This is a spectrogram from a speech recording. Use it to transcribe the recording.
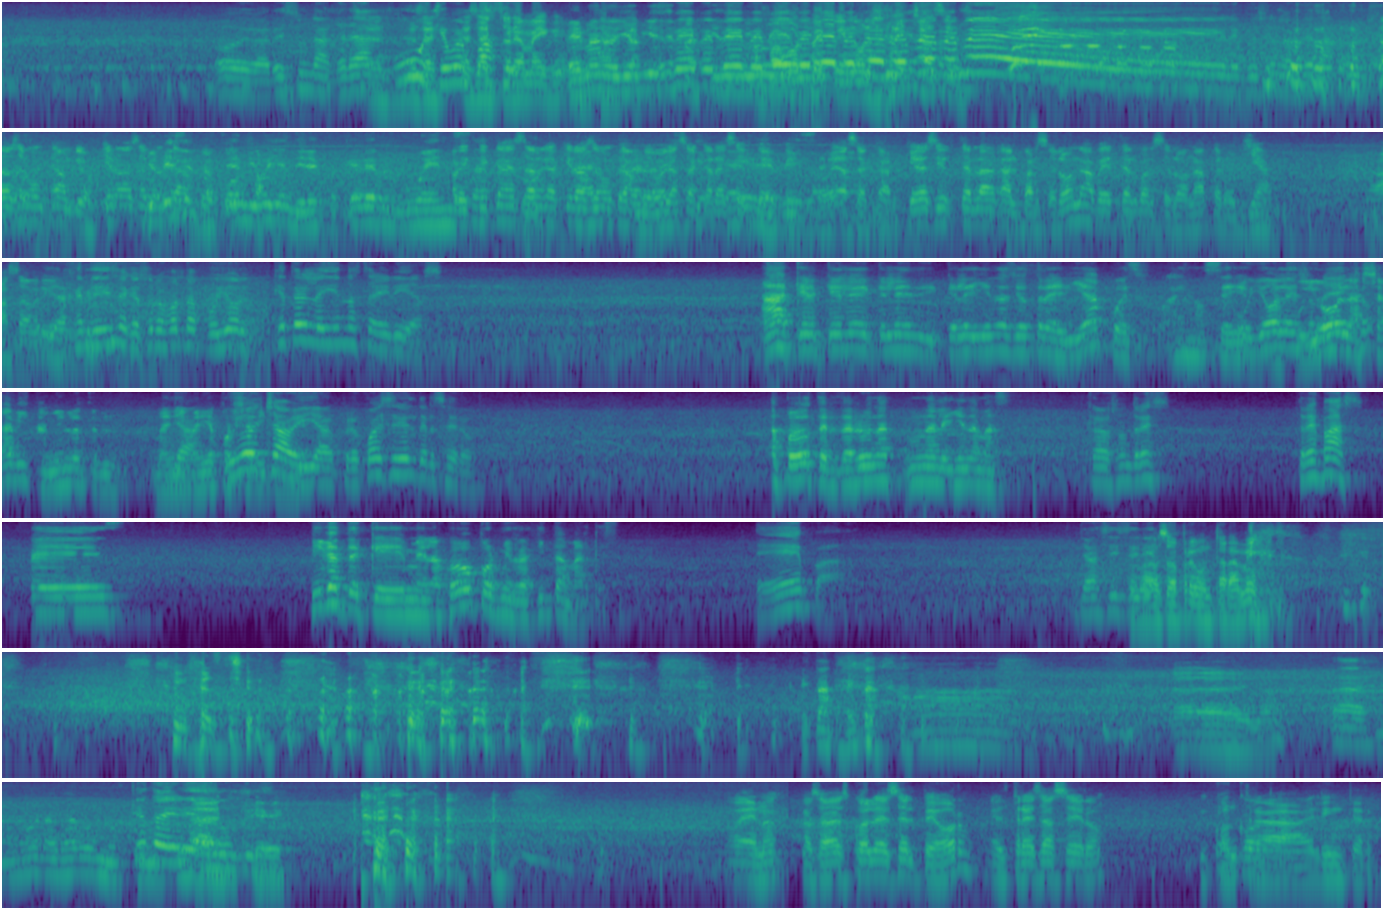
Oiga, es una gran. ¡Uy, qué buen esa pase! historia me Hermano, yo vi ese Pepe, partido. Pepe, y Pepe, me- favor, Pepe, Pepe, Pepe, no Pepe, le rechaces. Pepe. Le pusieron la pierna Quiero hacer un cambio, quiero hacer Yo un cambio. partido y porfa. voy en directo. Qué vergüenza. Ahorita que salga quiero hacer un cambio, voy a sacar a es ese de Pepe, lo voy a sacar. ¿Quieres irte al, Barcelona? Vete al Barcelona, pero ya. Vas a abrir. la gente dice que solo falta Puyol. ¿Qué tal leyendas traerías? Ah, ¿qué, qué, le- qué le- qué leyendas yo traería? Pues, ay, no sé. Puyol a Puyol, a. Xavi también lo me Ya, animaría por Puyol, Xavi. Xavi, también. ya. Pero ¿cuál sería el tercero? Ah, Puedo traer una, una leyenda más. Claro, son tres. Tres más. Pues. Fíjate que me la juego por mi Rafita Márquez. Epa. Ya sí Me sería. vas a preguntar a mí. Pues, Ahí está, ahí está. Ah, ay, no. Ah, no, la agarro en los ¿Qué traerías, Ay, Don qué- Chris? bueno, ¿no sabes cuál es el peor? El 3 a 0 y contra, contra. el Inter.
